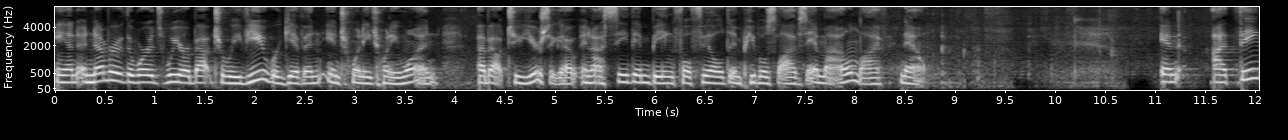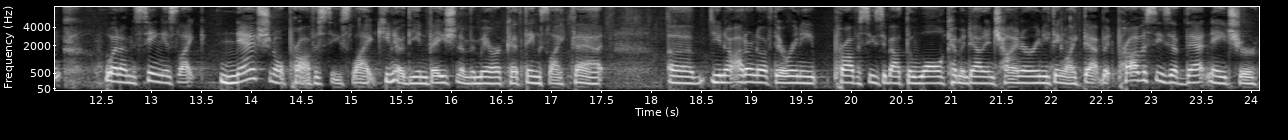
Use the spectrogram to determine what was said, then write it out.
And a number of the words we are about to review were given in 2021, about two years ago. And I see them being fulfilled in people's lives and my own life now. And I think what I'm seeing is like national prophecies, like, you know, the invasion of America, things like that um, you know, I don't know if there were any prophecies about the wall coming down in China or anything like that, but prophecies of that nature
